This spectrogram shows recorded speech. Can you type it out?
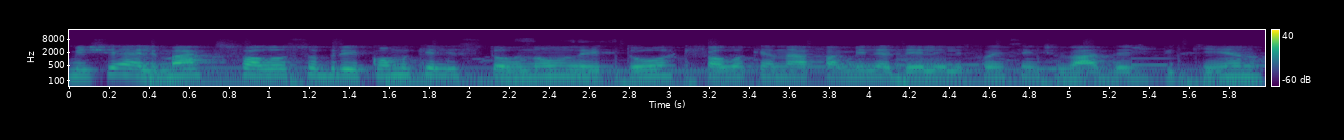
Michele, Marcos falou sobre como que ele se tornou um leitor, que falou que na família dele ele foi incentivado desde pequeno.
